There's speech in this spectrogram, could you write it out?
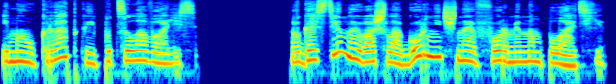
и мы украдкой поцеловались. В гостиную вошла горничная в форменном платье.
